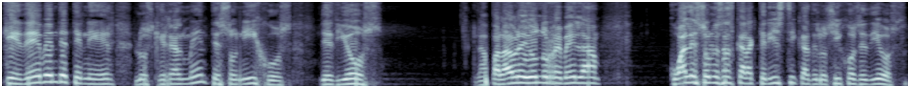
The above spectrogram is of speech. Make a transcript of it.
que deben de tener los que realmente son hijos de Dios. La palabra de Dios nos revela ¿Cuáles son esas características de los hijos de Dios?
